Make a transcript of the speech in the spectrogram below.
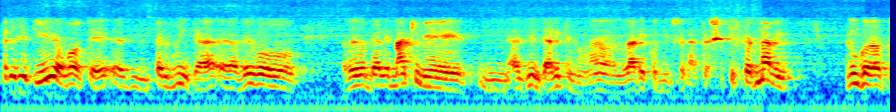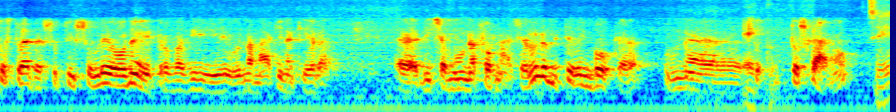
per esempio io a volte eh, per guida eh, avevo, avevo delle macchine mh, aziendali che non hanno l'aria condizionata, se ti fermavi lungo l'autostrada sotto il solleone trovavi una macchina che era eh, diciamo una fornace, allora mettevo in bocca un eh, Ecco. to- toscano Sì.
